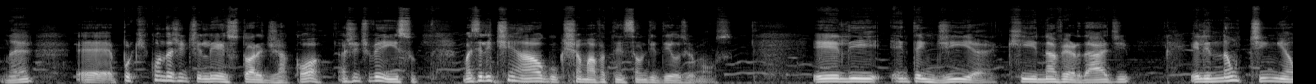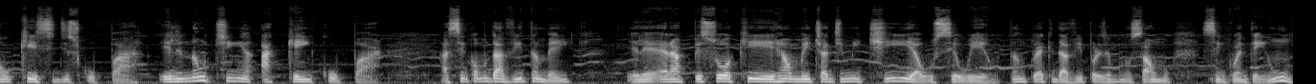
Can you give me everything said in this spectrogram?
né? É, porque quando a gente lê a história de Jacó, a gente vê isso. Mas ele tinha algo que chamava a atenção de Deus, irmãos. Ele entendia que, na verdade, ele não tinha o que se desculpar, ele não tinha a quem culpar. Assim como Davi também. Ele era a pessoa que realmente admitia o seu erro. Tanto é que Davi, por exemplo, no Salmo 51,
